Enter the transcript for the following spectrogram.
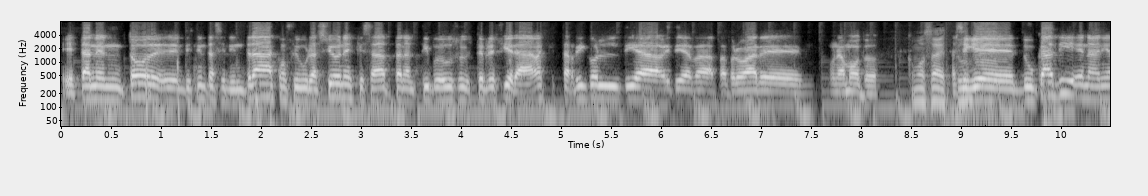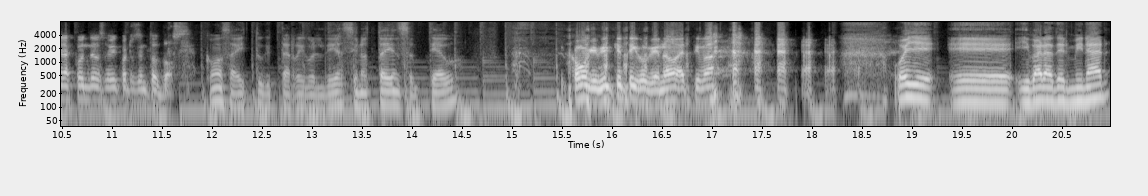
Están en todo, en distintas cilindradas, configuraciones que se adaptan al tipo de uso que usted prefiera. Además que está rico el día hoy día para pa probar eh, una moto. ¿Cómo sabes tú? Así que Ducati en Avenida Las Condes 11.412. ¿Cómo sabes tú que está rico el día si no estás en Santiago? ¿Cómo que bien que te dijo que no, estimado? Oye, eh, y para terminar,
